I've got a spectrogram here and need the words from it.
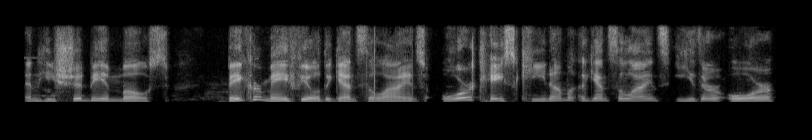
and he should be in most, Baker Mayfield against the Lions or Case Keenum against the Lions, either or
